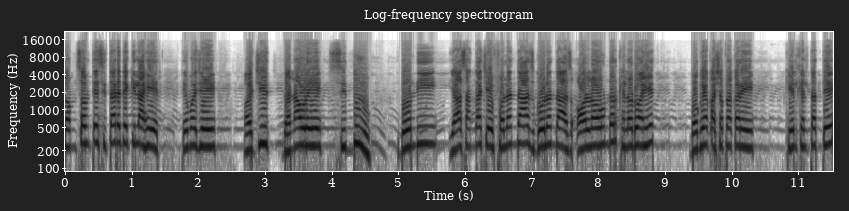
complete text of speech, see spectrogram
चमचमते सितारे देखील आहेत. ते म्हणजे अजित धनावळे सिद्धू दोन्ही या संघाचे फलंदाज गोलंदाज ऑलराऊंडर खेळाडू आहेत. बघूया कशा प्रकारे खेळ खेळतात ते.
